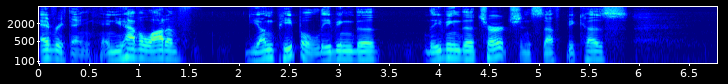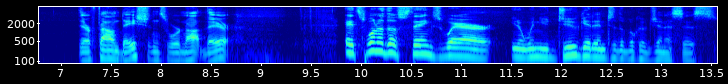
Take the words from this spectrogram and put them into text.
everything. And you have a lot of young people leaving the leaving the church and stuff because their foundations were not there. it's one of those things where you know when you do get into the book of genesis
